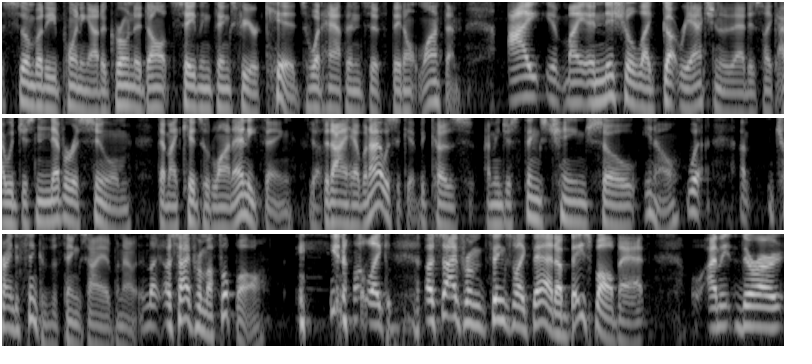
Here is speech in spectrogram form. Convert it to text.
somebody pointing out a grown adult saving things for your kids. What happens if they don't want them? I my initial like gut reaction to that is like I would just never assume that my kids would want anything Yes. that I had when I was a kid because I mean just things change so you know what I'm trying to think of the things I had when I was like aside from a football you know like aside from things like that a baseball bat I mean there are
